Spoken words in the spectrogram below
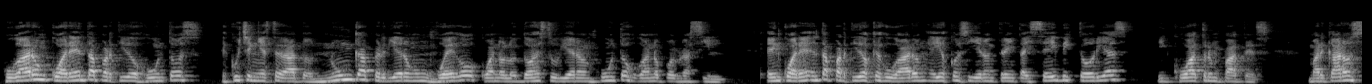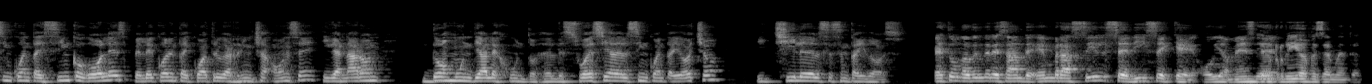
Jugaron 40 partidos juntos. Escuchen este dato, nunca perdieron un juego cuando los dos estuvieron juntos jugando por Brasil. En 40 partidos que jugaron, ellos consiguieron 36 victorias y 4 empates. Marcaron 55 goles, Pelé 44 y Garrincha 11 y ganaron dos mundiales juntos, el de Suecia del 58 y Chile del 62. Esto es un dato interesante. En Brasil se dice que, Sí, obviamente, en Río especialmente.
